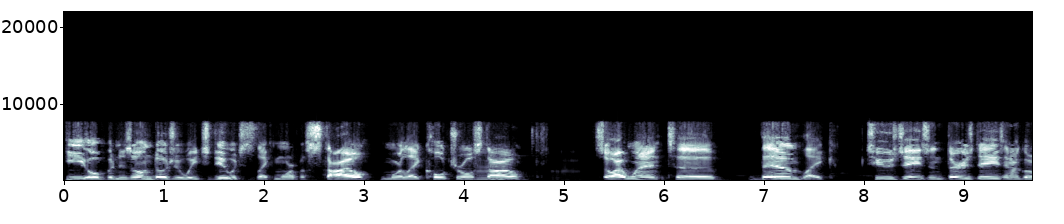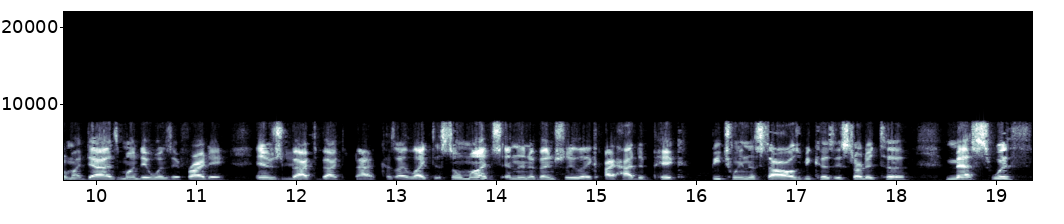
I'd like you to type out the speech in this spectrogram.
he opened his own dojo HD, which is like more of a style, more like cultural Mhm. style. So I went to them like Tuesdays and Thursdays, and I go to my dad's Monday, Wednesday, Friday, and it was Yeah. back to back to back because I liked it so much. And then eventually, like I had to pick between the styles because it started to mess with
